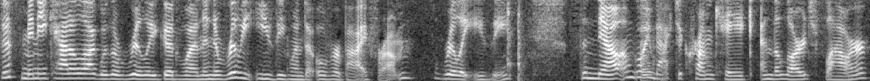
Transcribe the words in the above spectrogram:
This mini catalog was a really good one and a really easy one to overbuy from. Really easy. So now I'm going back to crumb cake and the large flower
